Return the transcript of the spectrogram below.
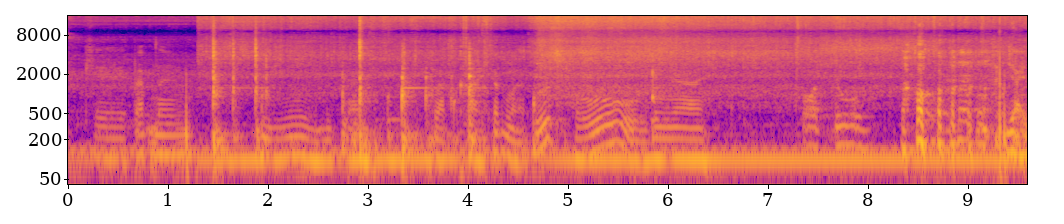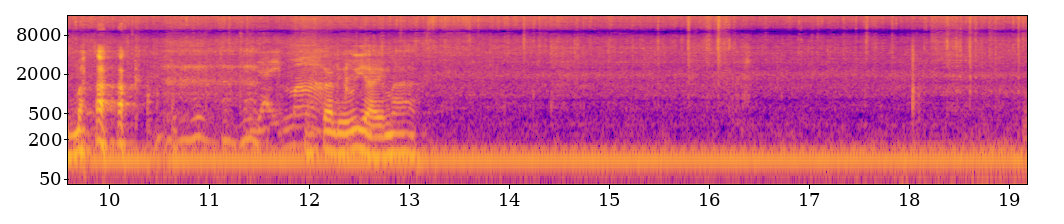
โอเคแป๊บนึง นี่มีการกลับไข่สักหน่อยอุ๊ยโอ้เป็นไงโคตรดู ใหญ่มากใหญ่มากตะหลิวใหญ่มาก โอ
